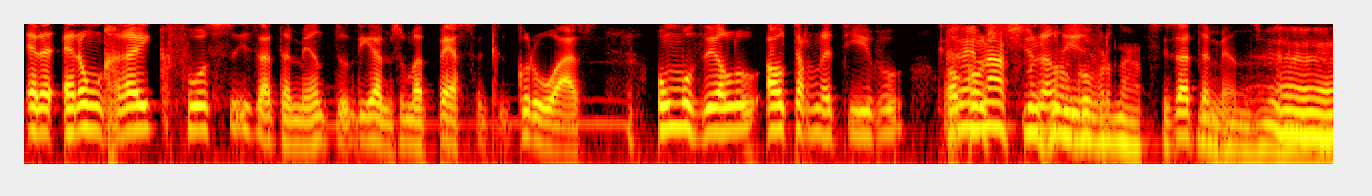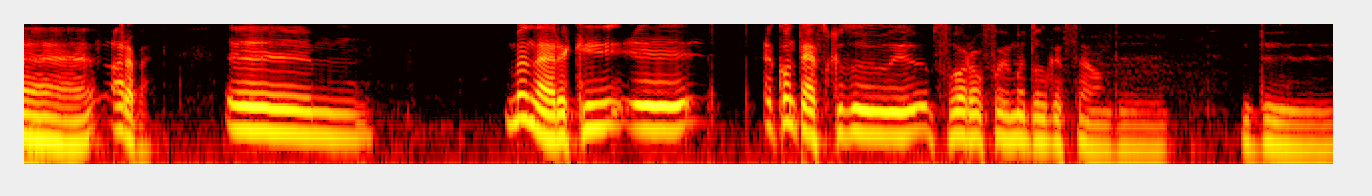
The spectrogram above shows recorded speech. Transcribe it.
era, era um rei que fosse exatamente, digamos, uma peça que coroasse um modelo alternativo ao Reinasse, constitucionalismo. Não governasse. Exatamente. Uh, ora bem, uh, maneira que uh, acontece que do, foram, foi uma delegação de, de,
